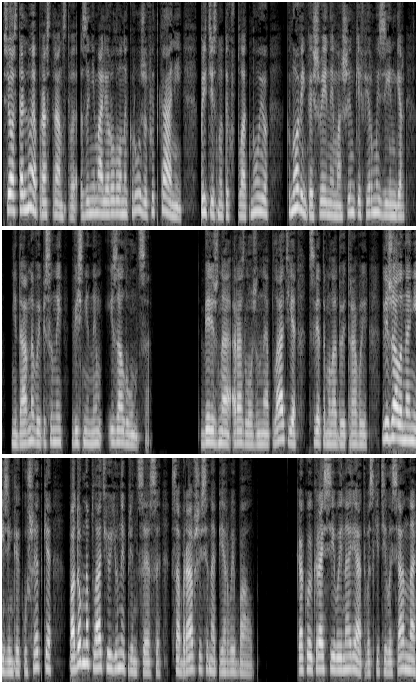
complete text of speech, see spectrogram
Все остальное пространство занимали рулоны кружев и тканей, притиснутых вплотную к новенькой швейной машинке фирмы «Зингер», недавно выписанной весняным из Алунца. Бережно разложенное платье цвета молодой травы лежало на низенькой кушетке, подобно платью юной принцессы, собравшейся на первый бал. «Какой красивый наряд!» — восхитилась Анна,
